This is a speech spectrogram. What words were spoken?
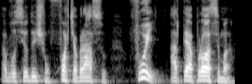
a você eu deixo um forte abraço. Fui, até a próxima!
